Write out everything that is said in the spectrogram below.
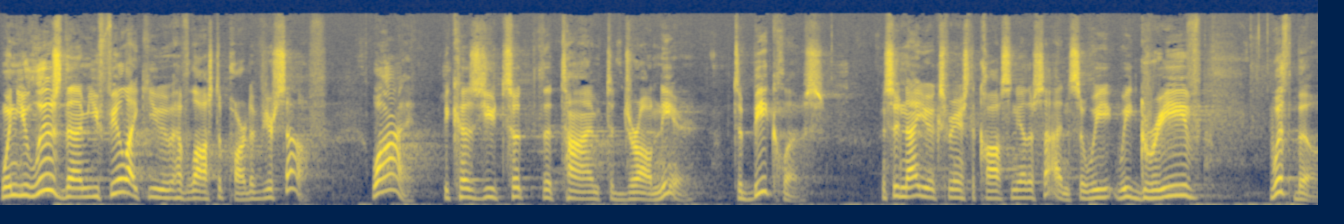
when you lose them, you feel like you have lost a part of yourself. Why? Because you took the time to draw near, to be close. And so now you experience the cost on the other side. And so we, we grieve with Bill,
